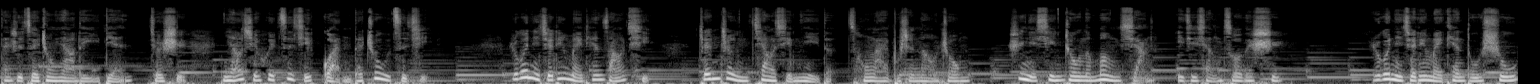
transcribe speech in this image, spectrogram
但是最重要的一点就是你要学会自己管得住自己。如果你决定每天早起，真正叫醒你的从来不是闹钟，是你心中的梦想以及想做的事。如果你决定每天读书，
